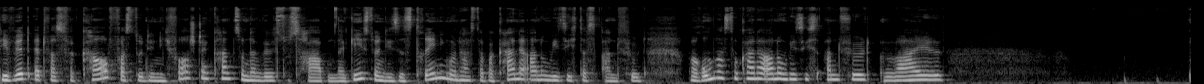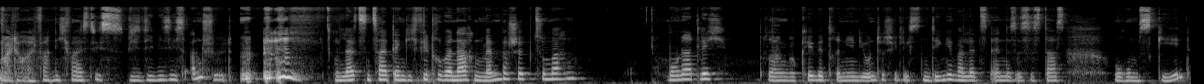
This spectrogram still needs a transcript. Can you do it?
Dir wird etwas verkauft, was du dir nicht vorstellen kannst, und dann willst du es haben. Da gehst du in dieses Training und hast aber keine Ahnung, wie sich das anfühlt. Warum hast du keine Ahnung, wie sich anfühlt? Weil weil du einfach nicht weißt, wie, wie, wie sich anfühlt. In letzter Zeit denke ich viel darüber nach, ein Membership zu machen, monatlich. Sagen wir, okay, wir trainieren die unterschiedlichsten Dinge, weil letzten Endes ist es das, worum es geht.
